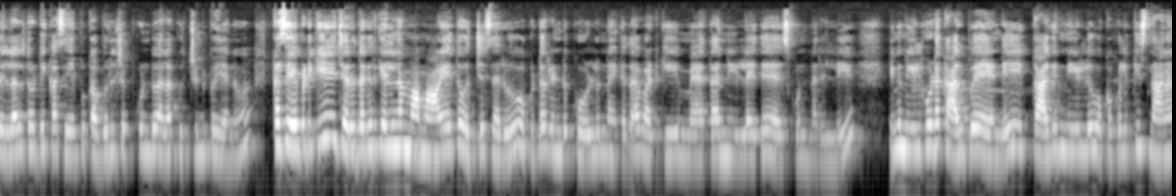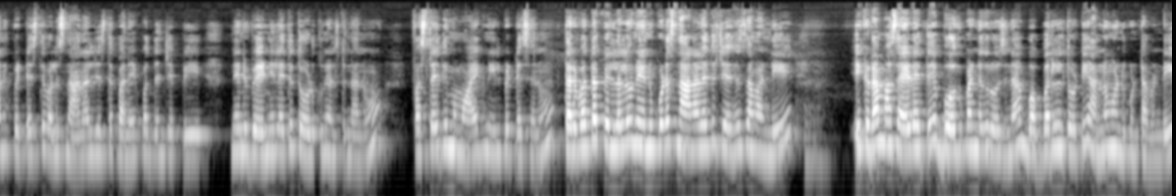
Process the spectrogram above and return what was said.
పిల్లలతోటి కాసేపు కబుర్లు చెప్పుకుంటూ అలా కూర్చుండిపోయాను. కాసేపటికి చెరువు దగ్గరికి వెళ్ళిన మా మావయ్య అయితే వచ్చేసారు. ఒకటో రెండు కోళ్ళు ఉన్నాయి కదా వాటికి మేత నీళ్ళు అయితే వేసుకుంటున్నారు వెళ్ళి. ఇంక నీళ్ళు కూడా కాగిపోయాయండి. కాగిన నీళ్ళు ఒక్కొక్కరికి స్నానానికి పెట్టేస్తే వాళ్ళు స్నానాలు చేస్తే పని అయిపోద్దని చెప్పి నేను వేడి నీళ్ళు అయితే తోడుకుని వెళ్తున్నాను. ఫస్ట్ అయితే మా మాయకి నీళ్ళు పెట్టేశాను. తర్వాత పిల్లలు నేను కూడా స్నానాలు అయితే చేసేసామండి. ఇక్కడ మా సైడ్ అయితే భోగి పండుగ రోజున బొబ్బర్లతోటి అన్నం వండుకుంటామండి.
